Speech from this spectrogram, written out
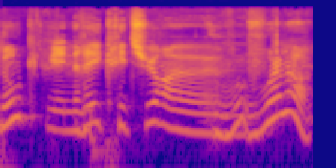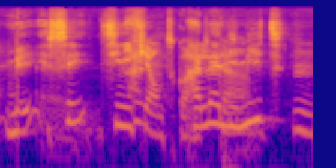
Donc, il y a une réécriture. Euh, voilà, mais euh, c'est signifiante quoi. À, la limite, hmm.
